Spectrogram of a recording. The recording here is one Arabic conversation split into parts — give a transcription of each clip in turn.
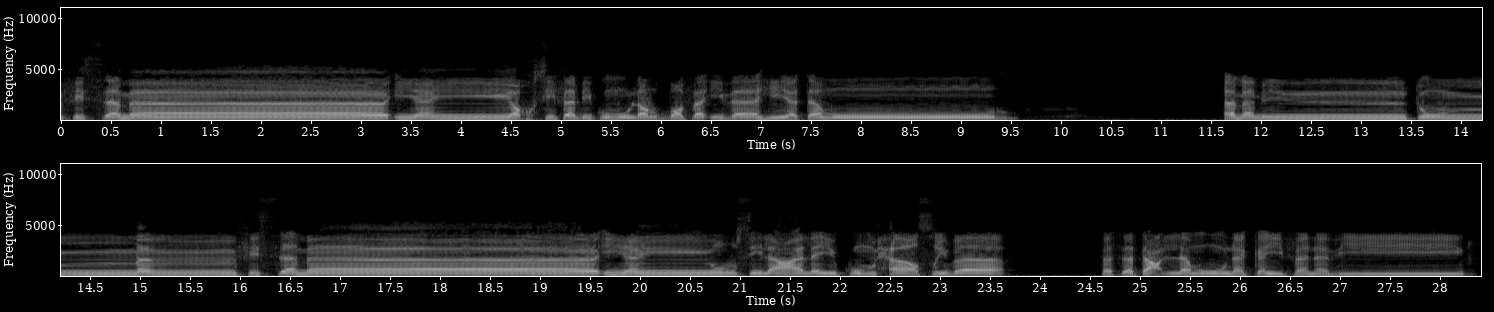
في السماء أن يخسف بكم الأرض فإذا هي تمور. أم منتم من في السماء أن يرسل عليكم حاصبا فستعلمون كيف نذير.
